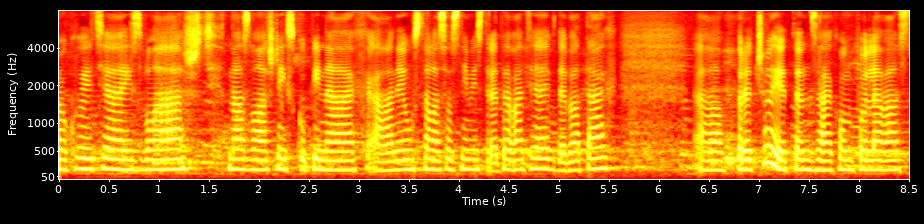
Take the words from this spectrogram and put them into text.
rokujete aj zvlášť na zvláštnych skupinách a neustále sa s nimi stretávate aj v debatách. Prečo je ten zákon podľa vás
